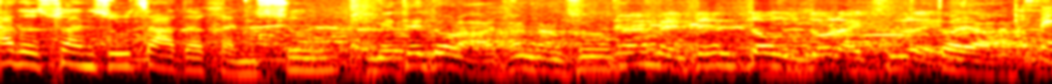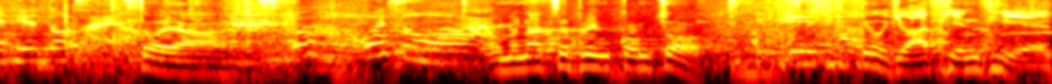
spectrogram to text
它的蒜酥炸得很酥。每天都来，常常吃。因为每天中午都来吃嘞。对啊。每天都来啊。对啊。什么啊？我们来这边工作。因为我觉得它偏甜，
